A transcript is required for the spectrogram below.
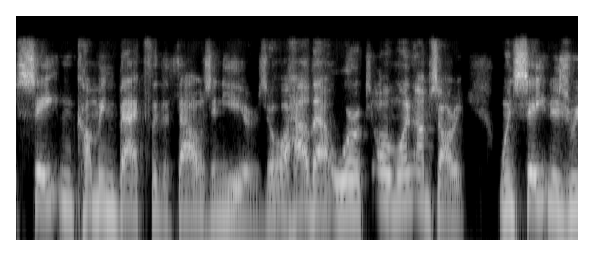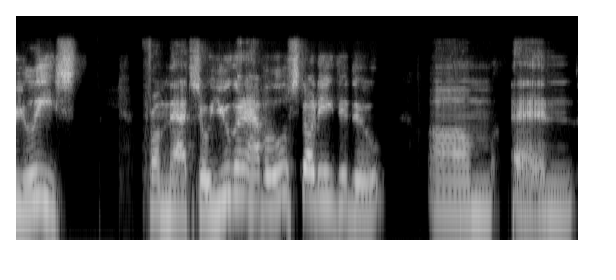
Satan coming back for the thousand years or how that works. Oh, when I'm sorry, when Satan is released from that. So you're going to have a little studying to do. Um, and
